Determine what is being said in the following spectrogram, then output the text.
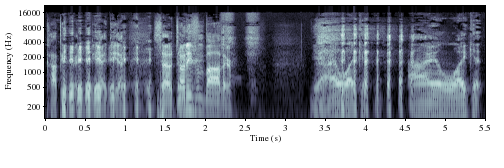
Copyrighted the idea. So don't even bother. Yeah, I like it. I like it.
